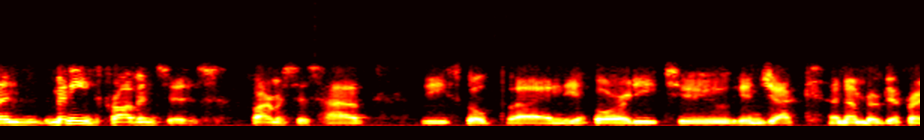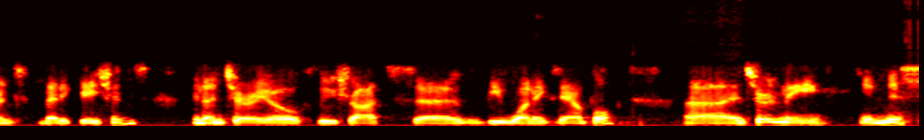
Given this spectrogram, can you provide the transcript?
in many provinces, pharmacists have the scope uh, and the authority to inject a number of different medications. In Ontario, flu shots uh, would be one example. Uh, and certainly in this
